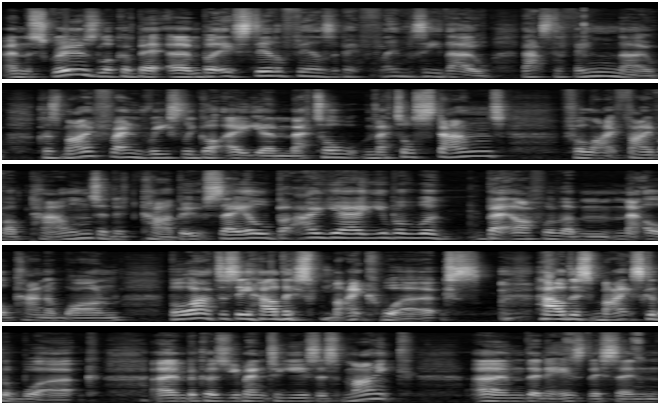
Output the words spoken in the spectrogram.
and the screws look a bit, um, but it still feels a bit flimsy though. That's the thing though, because my friend recently got a uh, metal metal stand for like five odd pounds in a car boot sale, but I yeah, you were better off with a metal kind of one. But we'll have to see how this mic works, how this mic's gonna work, um, because you meant to use this mic um, then it is this um,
